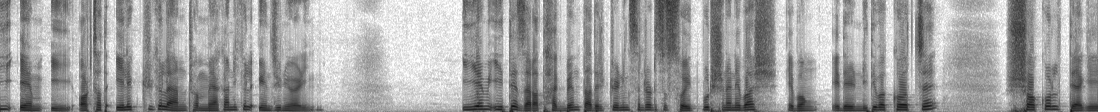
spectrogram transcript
ইএমই অর্থাৎ ইলেকট্রিক্যাল অ্যান্ড মেকানিক্যাল ইঞ্জিনিয়ারিং ইএমইতে যারা থাকবেন, তাদের ট্রেনিং সেন্টার হচ্ছে সৈয়দপুর, সেনানিবাস এবং এদের নীতিবাক্য হচ্ছে, সকল ত্যাগে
